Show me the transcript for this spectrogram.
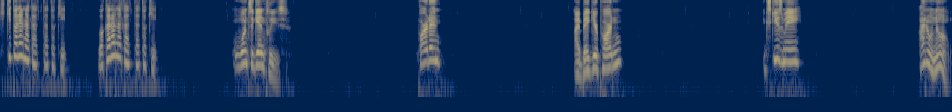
聞き取れなかったとき、わからなかったとき。Once again, please. Pardon? I beg your pardon? Excuse me? I don't know.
